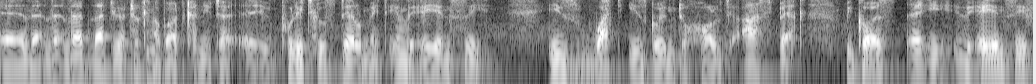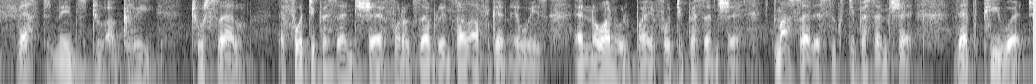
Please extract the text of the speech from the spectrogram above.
uh, that, that, that, you are talking about, Qaanitah, uh, political stalemate in the ANC, is what is going to hold us back. Because uh, the ANC first needs to agree to sell a 40% share, for example, in South African Airways, and no one will buy a 40% share. It must sell a 60% share. That P word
